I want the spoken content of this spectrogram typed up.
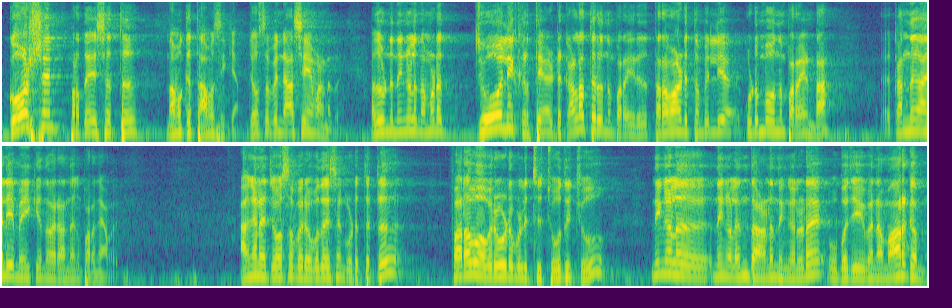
ഗോഷൻ പ്രദേശത്ത് നമുക്ക് താമസിക്കാം. ജോസഫിന്റെ ആശയമാണത്. അതുകൊണ്ട് നിങ്ങൾ നമ്മുടെ ജോലി കൃത്യമായിട്ട് കള്ളത്തരൊന്നും പറയരുത്. തറവാടിത്തം വലിയ കുടുംബമൊന്നും പറയണ്ട. കന്നുകാലിയെ മേയ്ക്കുന്നവരാണെന്ന് പറഞ്ഞാൽ മതി. അങ്ങനെ ജോസഫ് ഒരു ഉപദേശം കൊടുത്തിട്ട് ഫറവോ അവരോട് വിളിച്ച് ചോദിച്ചു നിങ്ങൾ നിങ്ങൾ എന്താണ് നിങ്ങളുടെ ഉപജീവന മാർഗം?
